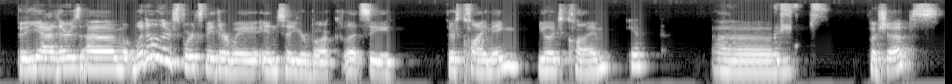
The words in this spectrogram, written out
but yeah, there's um, what other sports made their way into your book? Let's see. There's climbing. You like to climb. Yep. Um, push-ups.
